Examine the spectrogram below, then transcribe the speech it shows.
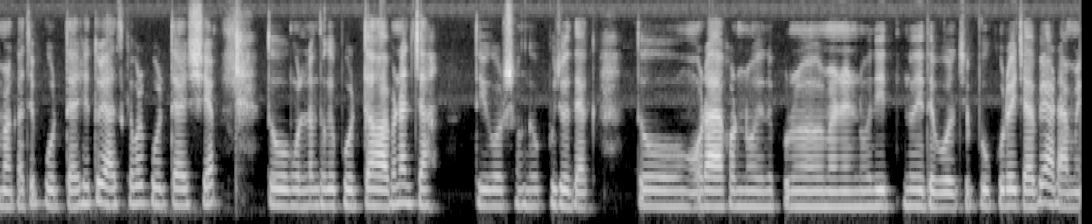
আমার কাছে পড়তে আসে। তো আজকে আবার পড়তে আসছে তো বললাম তোকে পড়তে হবে না? যা, তুই ওর সঙ্গে পুজো দেখ। তো ওরা এখন মানে নদী, নদীতে বলছে পুকুরে যাবে আর আমি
